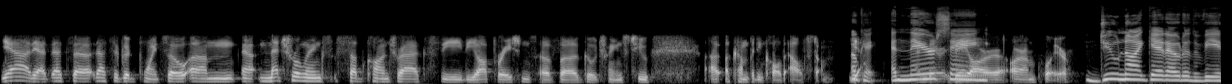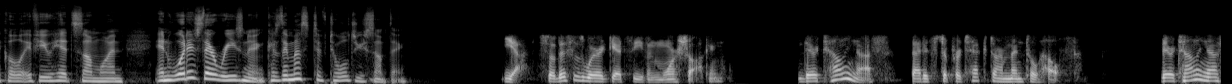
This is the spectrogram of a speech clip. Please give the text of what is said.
Yeah, yeah, that's a that's a good point. So um, uh, Metrolinx subcontracts the the operations of uh, Go Trains to uh, a company called Alstom. Yeah. Okay, and they're, and they're saying they are our employer. Do not get out of the vehicle if you hit someone. And what is their reasoning? Because they must have told you something. Yeah, so this is where it gets even more shocking. They're telling us that it's to protect our mental health. They're telling us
